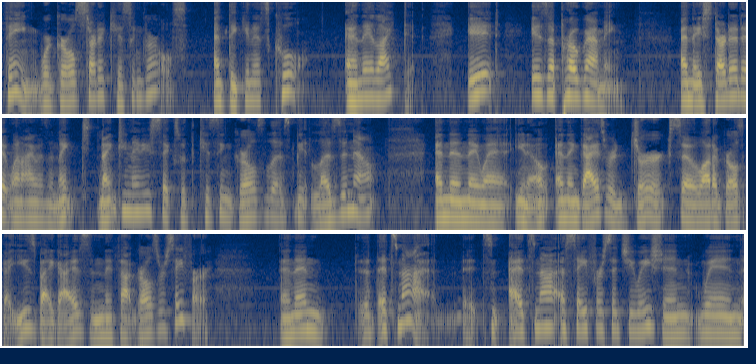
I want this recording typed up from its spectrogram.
thing where girls started kissing girls and thinking it's cool. And they liked it. It is a programming. And they started it when I was in 1996 with kissing girls lesbian, lesbian out and then they went, you know, and then guys were jerks, so a lot of girls got used by guys, and they thought girls were safer. And then it's not. It's it's not a safer situation when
